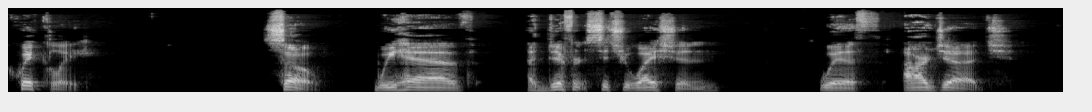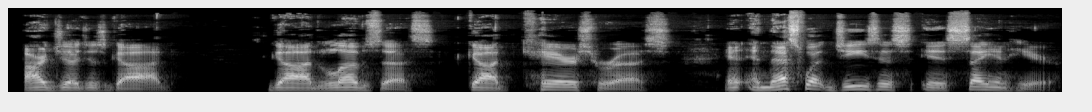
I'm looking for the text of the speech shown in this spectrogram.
quickly. So, we have a different situation with our judge. Our judge is God. God loves us. God cares for us. And, and that's what Jesus is saying here.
